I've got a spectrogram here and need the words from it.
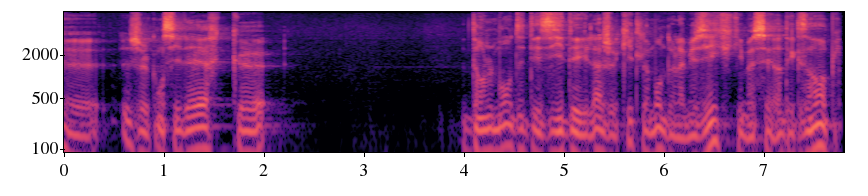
euh, je considère que dans le monde des idées. Là, je quitte le monde de la musique qui me sert d'exemple.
